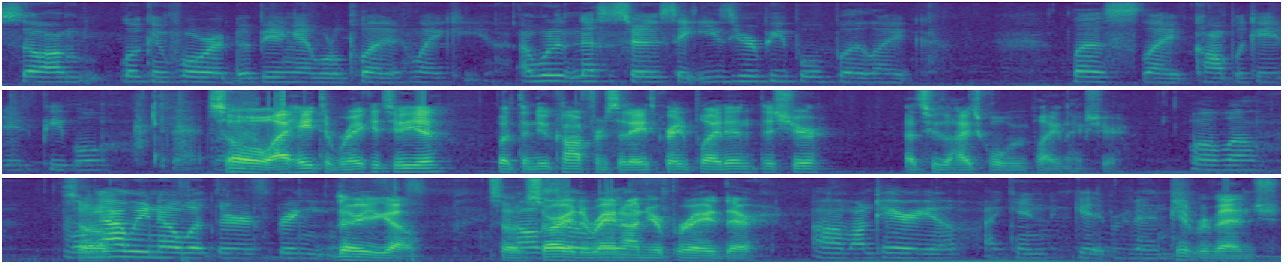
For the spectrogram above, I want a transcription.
So I'm looking forward to being able to play. Like, I wouldn't necessarily say easier people, but like less like complicated people. That, So I hate to break it to you, but the new conference that eighth grade played in this year, that's who the high school will be playing next year. well, well, well. So- now we know what they're bringing. There you go. So And sorry to rain with- on your parade there. Um, Ontario, I can get revenge. Get revenge.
